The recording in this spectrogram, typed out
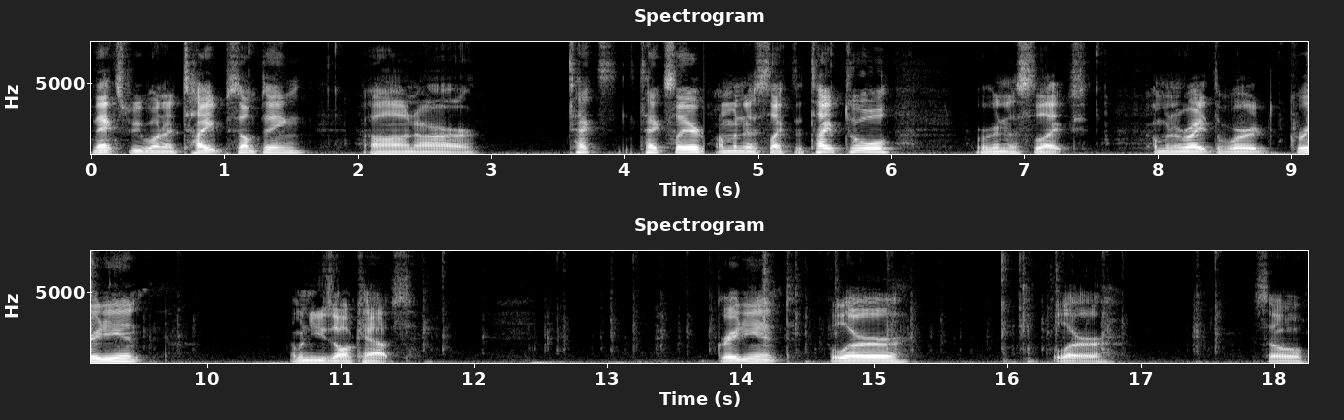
Next, we want to type something on our text, text layer. I'm going to select the type tool. We're going to select, I'm going to write the word gradient. I'm going to use all caps. Gradient, blur, blur. So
